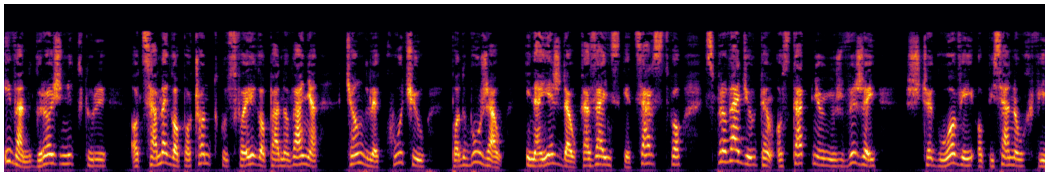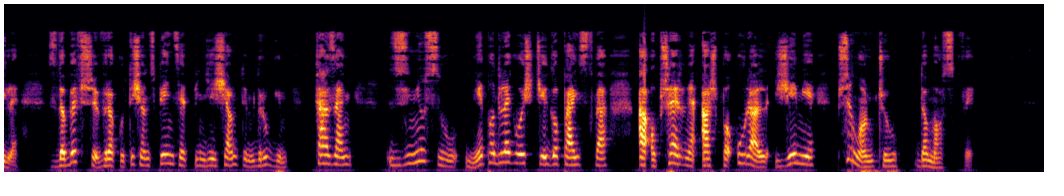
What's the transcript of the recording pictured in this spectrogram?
Iwan Groźny, który od samego początku swojego panowania ciągle kłócił, podburzał i najeżdżał kazańskie carstwo, sprowadził tę ostatnią już wyżej szczegółowiej opisaną chwilę, zdobywszy w roku 1552 Kazań, zniósł niepodległość jego państwa, a obszerne aż po Ural ziemię przyłączył do Moskwy.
